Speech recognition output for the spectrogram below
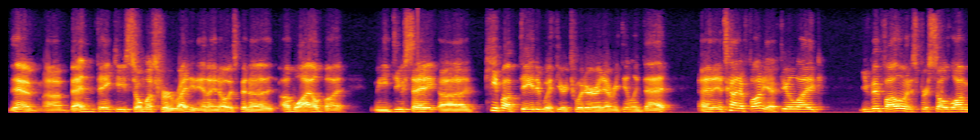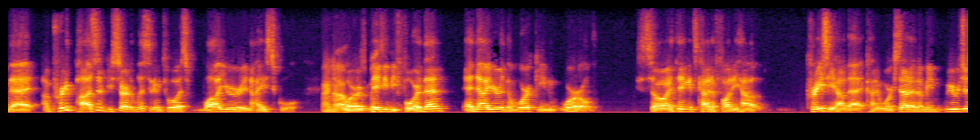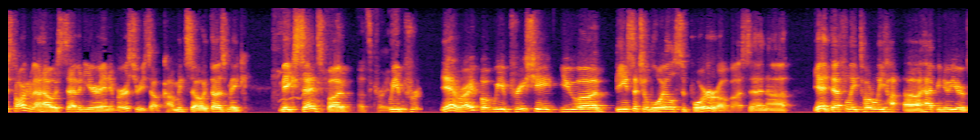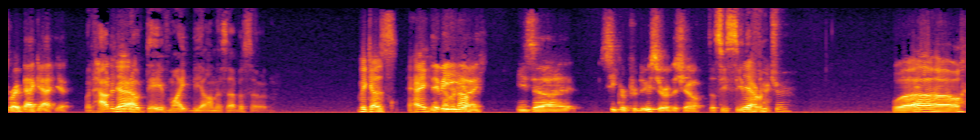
Yeah, uh, Ben, thank you so much for writing in. I know it's been a, a while, but we do say uh, keep updated with your Twitter and everything like that. And it's kind of funny. I feel like you've been following us for so long that I'm pretty positive you started listening to us while you were in high school I know, or maybe before then, and now you're in the working world. So I think it's kind of funny how crazy how that kind of works out. And I mean, we were just talking about how his seven year anniversary is upcoming, so it does make make sense. But That's crazy. we, yeah, right. But we appreciate you uh, being such a loyal supporter of us, and uh, yeah, definitely, totally uh, happy New Year right back at you. But how did Yeah. you know Dave might be on this episode? because hey, Maybe never uh, he's a secret producer of the show. Does he see Yeah, the future? Whoa.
